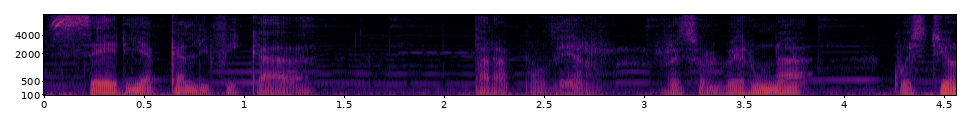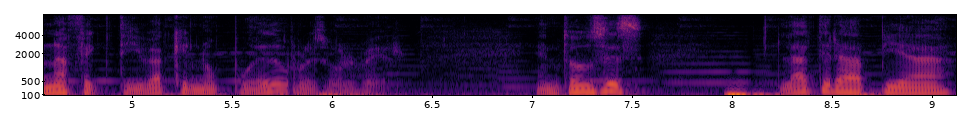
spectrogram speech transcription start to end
seria, calificada, para poder resolver una cuestión afectiva que no puedo resolver. Entonces, la terapia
